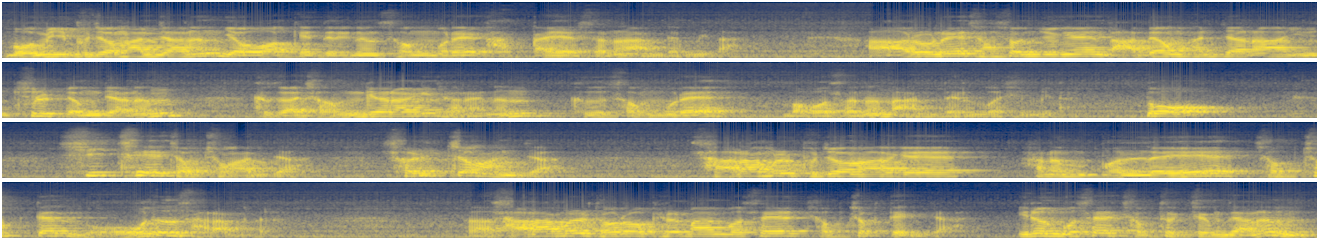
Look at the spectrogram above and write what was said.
몸이 부정한 자는 여호와께 드리는 성물에 가까이해서는 안 됩니다. 아론의 자손 중에 나병 환자나 유출병자는 그가 정결하기 전에는 그 성물에 먹어서는 안 되는 것입니다. 또 시체에 접촉한 자, 설정한 자, 사람을 부정하게 하는 벌레에 접촉된 모든 사람들, 어, 사람을 더럽힐 만한 것에 접촉된 자, 이런 것에 접촉된 자는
